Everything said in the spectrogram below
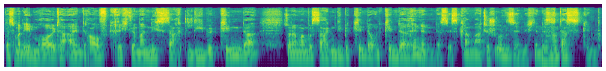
dass man eben heute einen draufkriegt, wenn man nicht sagt, liebe Kinder, sondern man muss sagen, liebe Kinder und Kinderinnen. Das ist grammatisch unsinnig, denn es mhm. ist das Kind.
